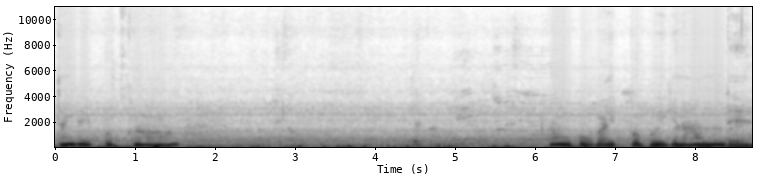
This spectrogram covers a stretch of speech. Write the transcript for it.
어떤 게 이쁠까? 요거가 이뻐 보이긴 한데.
